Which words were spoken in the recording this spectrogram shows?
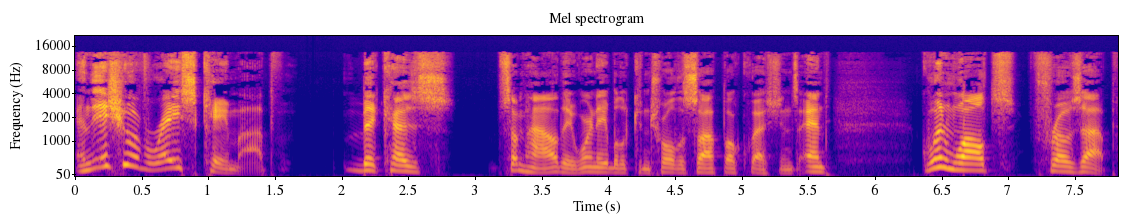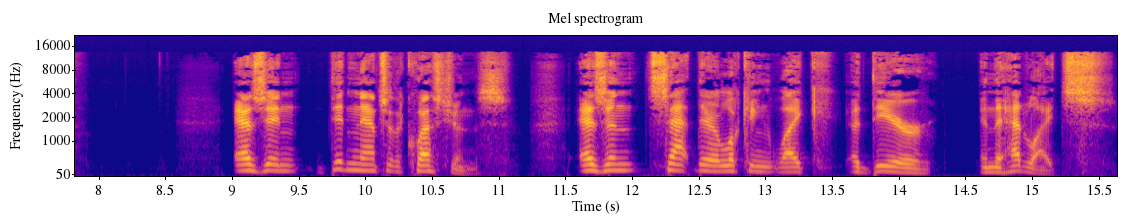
And the issue of race came up because somehow they weren't able to control the softball questions. And Gwen Walz froze up, as in, didn't answer the questions, as in, sat there looking like a deer in the headlights,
